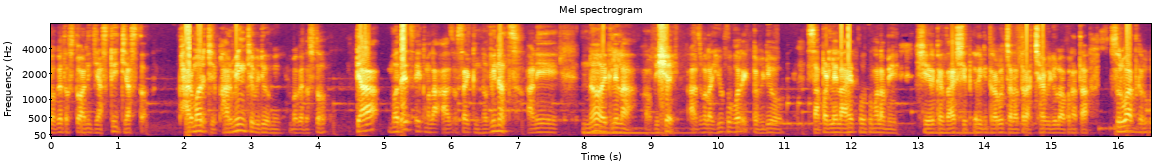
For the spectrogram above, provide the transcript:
बघत असतो आणि जास्तीत जास्त फार्मरचे फार्मिंगचे व्हिडिओ मी बघत असतो. त्यामध्येच एक मला आज असा एक नवीनच आणि न ऐकलेला विषय आज मला यूट्यूबवर एक व्हिडिओ सापडलेला आहे. तो तुम्हाला मी शेअर करत आहे. शेतकरी मित्रांनो चला तर आजच्या व्हिडिओला आपण आता सुरुवात करू.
